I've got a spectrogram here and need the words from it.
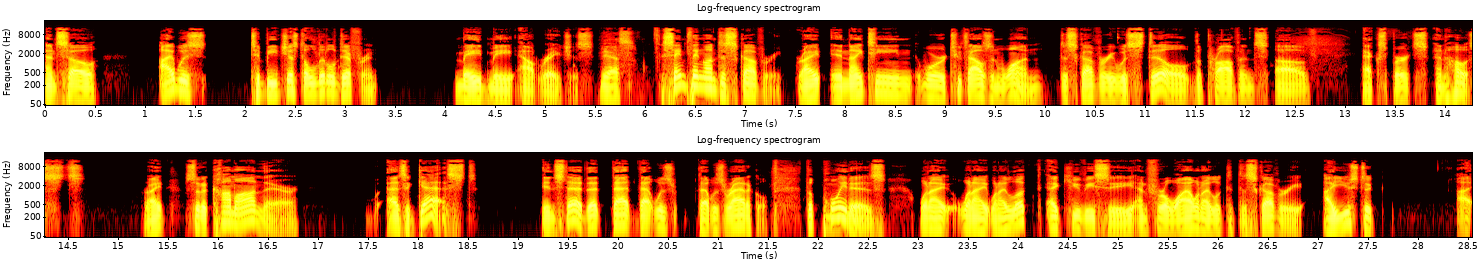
And so I was to be just a little different made me outrageous. Yes. Same thing on Discovery, right? In 19 or 2001, Discovery was still the province of experts and hosts, right? So to come on there as a guest instead, that, that, that was, that was radical. The point is, when I when I when I looked at QVC and for a while when I looked at Discovery, I used to I,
